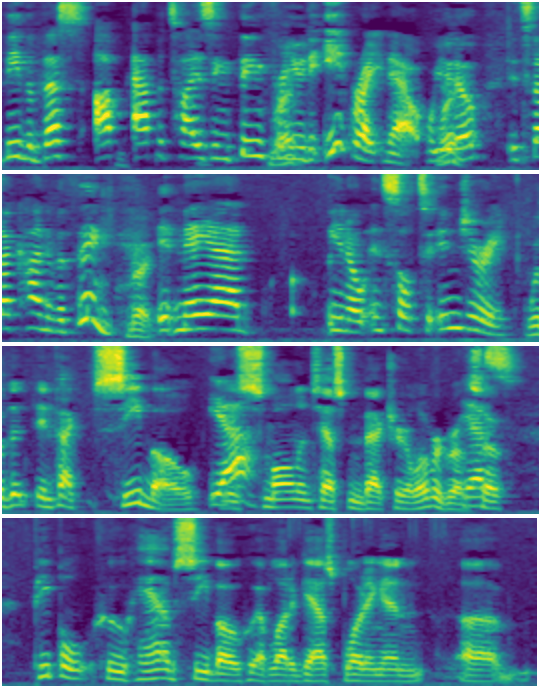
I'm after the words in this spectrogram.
be the best op- appetizing thing for Right. you to eat right now. You Right. know, it's that kind of a thing. Right. It may add, you know, insult to injury. Well, the, in fact, SIBO Yeah. is small intestine bacterial overgrowth. Yes. So people who have SIBO, who have a lot of gas, bloating, and um,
